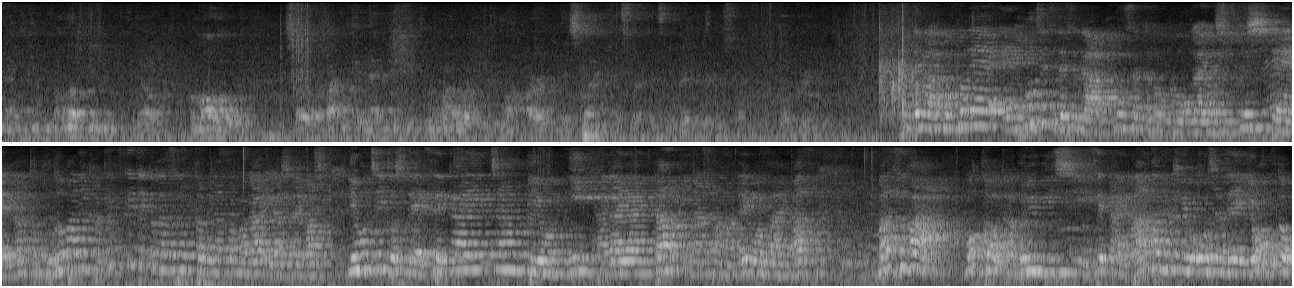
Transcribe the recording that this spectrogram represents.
connect people. I love people, you know, from all over. So if I can connect people through my work and through my art, it's like it's a it's a victory. So I feel great. それではここで、えー本日ですが本作の公開を祝してなんとこの場に駆けつけてくださった皆様がいらっしゃいます。日本人として世界チャンピオンに輝いた皆様でございます。まずは元 WBC 世界バンタム級王者で4度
